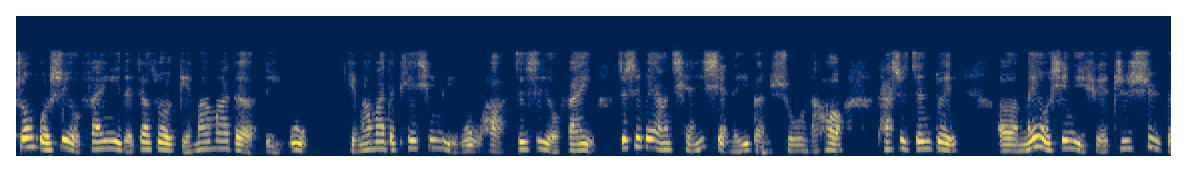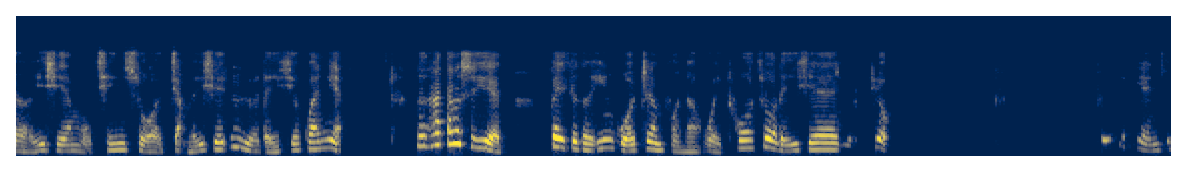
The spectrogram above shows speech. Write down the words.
中国是有翻译的，叫做《给妈妈的礼物》，给妈妈的贴心礼物。哈，这是有翻译，这是非常浅显的一本书。然后它是针对呃没有心理学知识的一些母亲所讲的一些育儿的一些观念。那他当时也。被这个英国政府呢委托做了一些研究，研究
